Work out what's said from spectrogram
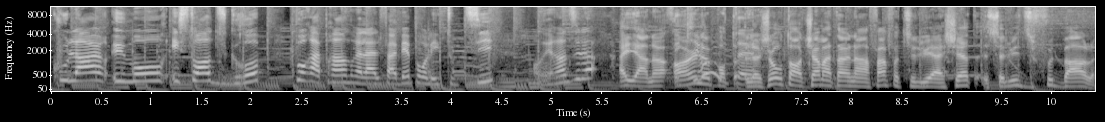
couleur, humour, histoire du groupe pour apprendre l'alphabet pour les tout petits. On est rendu là. Hey, Il y en a C'est un, là, pour t- le jour où ton chum attend un enfant, faut que tu lui achètes celui du football.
